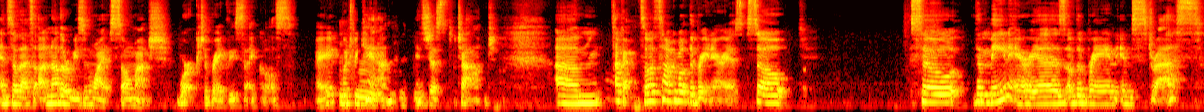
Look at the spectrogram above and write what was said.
And so that's another reason why it's so much work to break these cycles, right? Which mm-hmm. we can. It's just a challenge. Um, okay, so let's talk about the brain areas. So, so the main areas of the brain in stress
